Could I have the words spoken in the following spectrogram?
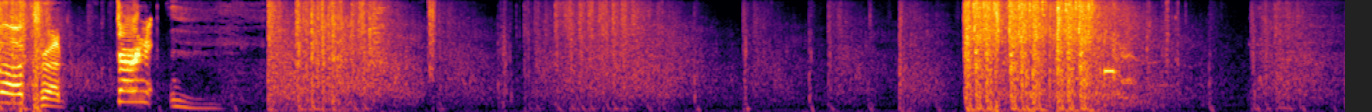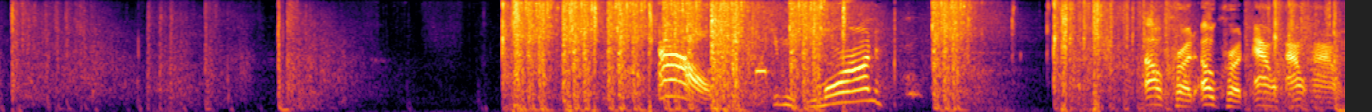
Oh crap. Darn it. Mm. You moron! Oh crud, oh crud, ow, ow, ow.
